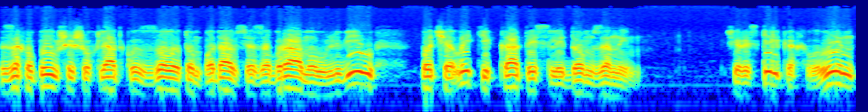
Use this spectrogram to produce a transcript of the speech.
захопивши шухлядку з золотом, подався за браму у Львів, почали тікати слідом за ним. Через кілька хвилин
